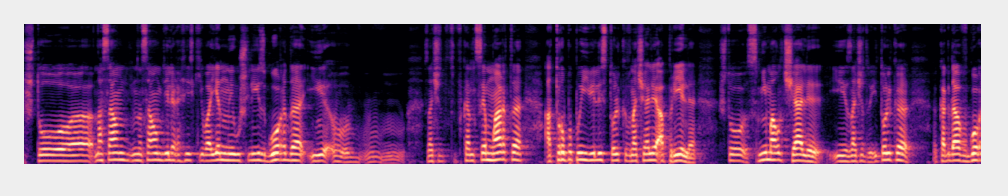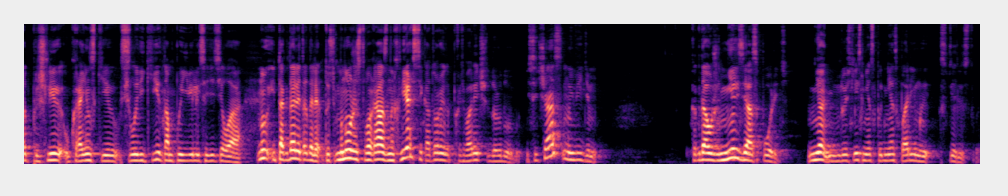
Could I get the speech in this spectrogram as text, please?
Что на самом, на самом деле российские военные ушли из города и значит, в конце марта, а трупы появились только в начале апреля, что СМИ молчали, и, значит, и только когда в город пришли украинские силовики, там появились эти тела. Ну и так далее, и так далее. То есть множество разных версий, которые противоречат друг другу. И сейчас мы видим, когда уже нельзя спорить, не, то есть есть неоспоримые свидетельства,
